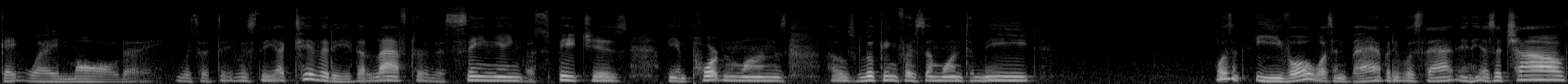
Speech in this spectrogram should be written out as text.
gateway mall day. It was, a, it was the activity, the laughter, the singing, the speeches, the important ones, those looking for someone to meet. It wasn't evil, wasn't bad, but it was that. And he, as a child,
